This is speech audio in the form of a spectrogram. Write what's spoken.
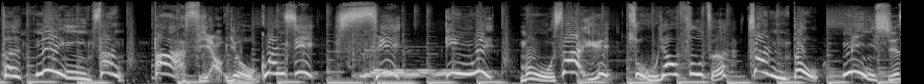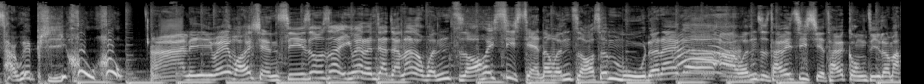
的内脏大小有关系。C 因为母鲨鱼主要负责战斗觅食，才会皮厚厚。啊，你以为我会选 C 是不是？因为人家讲那个蚊子哦，会吸血的蚊子哦，是母的那个啊蚊子才会吸血才会攻击的嘛。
